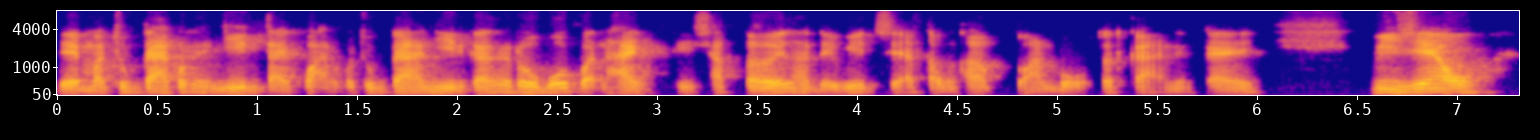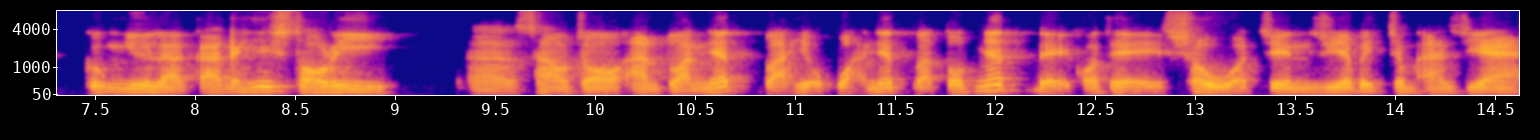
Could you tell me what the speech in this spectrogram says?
để mà chúng ta có thể nhìn tài khoản của chúng ta nhìn các cái robot vận hành thì sắp tới là David sẽ tổng hợp toàn bộ tất cả những cái video cũng như là các cái history uh, sao cho an toàn nhất và hiệu quả nhất và tốt nhất để có thể show ở trên gfx.asia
